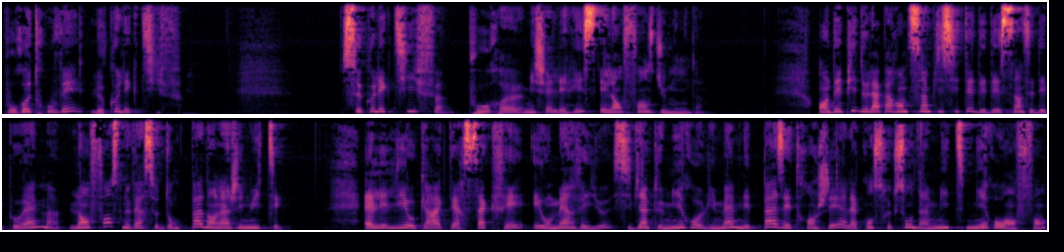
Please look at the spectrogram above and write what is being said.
pour retrouver le collectif. Ce collectif, pour euh, Michel Léris, est l'enfance du monde. En dépit de l'apparente simplicité des dessins et des poèmes, l'enfance ne verse donc pas dans l'ingénuité. Elle est liée au caractère sacré et au merveilleux, si bien que Miro lui-même n'est pas étranger à la construction d'un mythe Miro-enfant,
